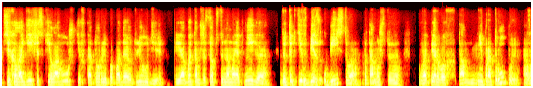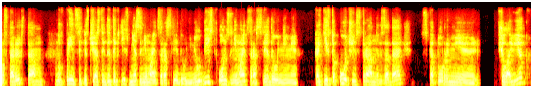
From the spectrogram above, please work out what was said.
психологические ловушки, в которые попадают люди. И об этом же, собственно, моя книга «Детектив без убийства», потому что во-первых, там не про трупы, а во-вторых, там, ну, в принципе, частный детектив не занимается расследованиями убийств, он занимается расследованиями каких-то очень странных задач, с которыми человек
